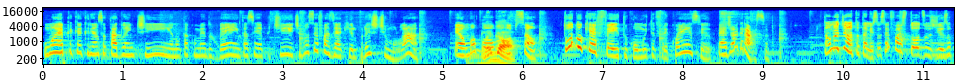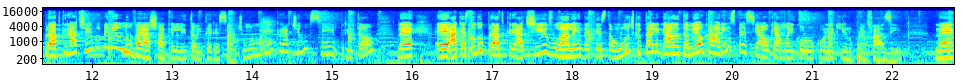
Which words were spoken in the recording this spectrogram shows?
uma época que a criança está doentinha, não está comendo bem, está sem apetite, você fazer aquilo para estimular é uma boa Legal. opção. Tudo que é feito com muita frequência perde a graça. Então não adianta também, se você faz todos os dias o prato criativo, o menino não vai achar aquilo ali tão interessante. Uma mãe é criativa sempre. Então, né, é, a questão do prato criativo, além da questão lúdica, tá ligada também ao carinho especial que a mãe colocou naquilo para fazer. Né?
